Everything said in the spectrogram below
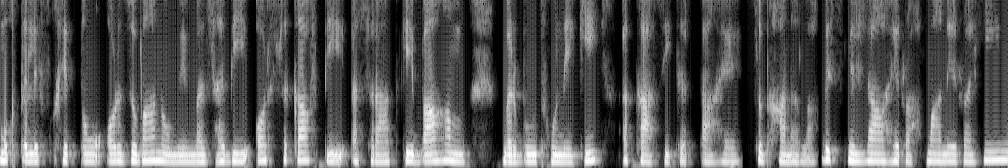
مختلف خطوں اور زبانوں میں مذہبی اور ثقافتی اثرات کے باہم مربوط ہونے کی عکاسی کرتا ہے۔ سبحان اللہ۔ بسم اللہ الرحمن الرحیم۔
